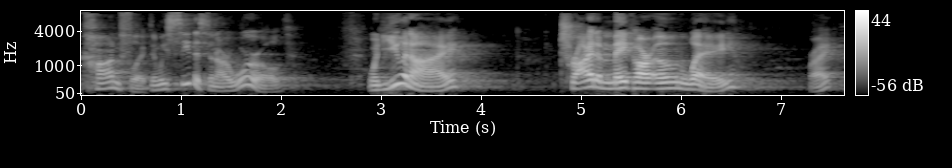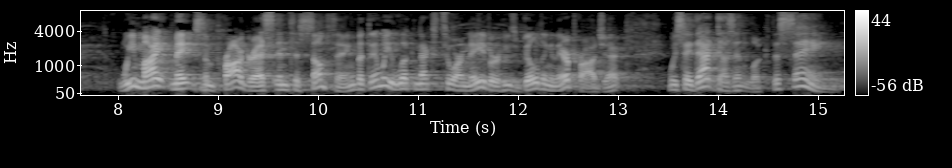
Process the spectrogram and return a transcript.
conflict. And we see this in our world. When you and I try to make our own way, right? we might make some progress into something, but then we look next to our neighbor who's building their project. and We say, that doesn't look the same.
